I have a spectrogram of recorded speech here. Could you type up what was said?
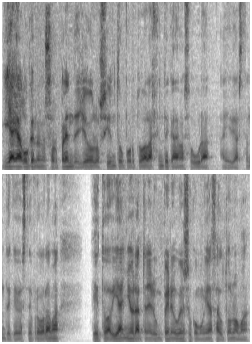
Y hay algo que no nos sorprende, yo lo siento por toda la gente que además segura, hay bastante que ve este programa, que todavía añora tener un PNV en su comunidad autónoma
